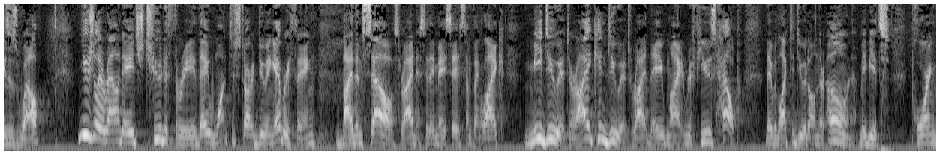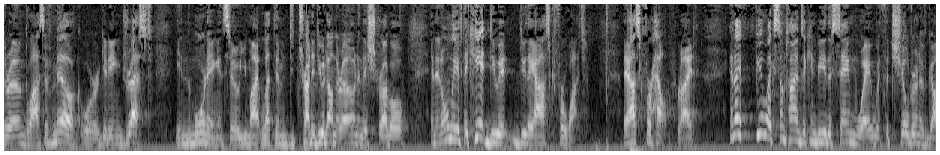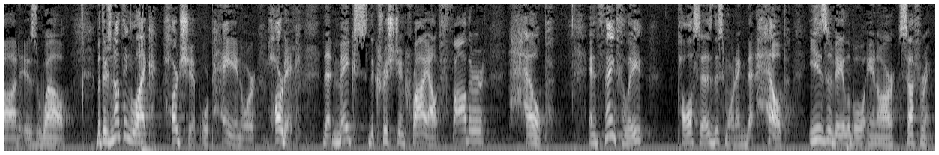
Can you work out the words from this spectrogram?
as well. Usually around age two to three, they want to start doing everything by themselves, right? And so they may say something like, me do it, or I can do it, right? They might refuse help. They would like to do it on their own. Maybe it's pouring their own glass of milk or getting dressed in the morning. And so you might let them try to do it on their own and they struggle. And then only if they can't do it do they ask for what? They ask for help, right? And I feel like sometimes it can be the same way with the children of God as well. But there's nothing like hardship or pain or heartache that makes the Christian cry out, Father, help. And thankfully, Paul says this morning that help is available in our suffering.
